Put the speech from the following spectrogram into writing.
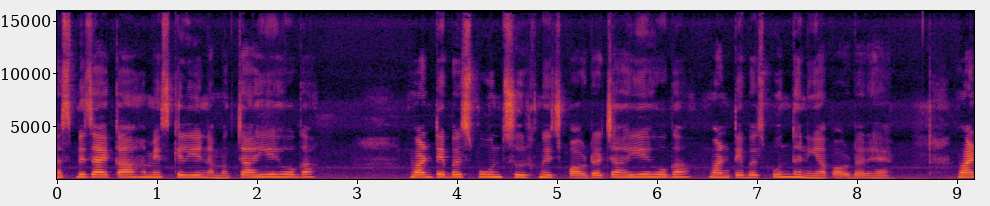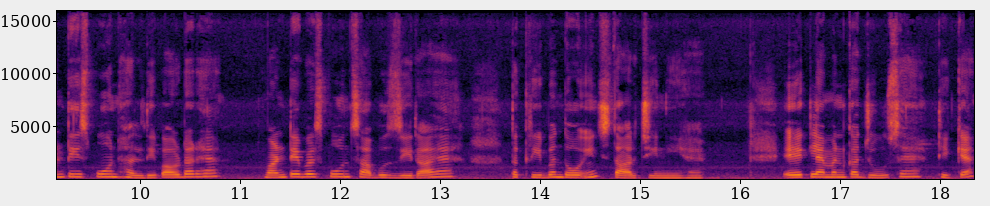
हसब ज़ायका हमें इसके लिए नमक चाहिए होगा। वन टेबल स्पून सुरख मिर्च पाउडर चाहिए होगा. वन टेबल स्पून धनिया पाउडर है. वन टीस्पून हल्दी पाउडर है. वन टेबल स्पून साबुत ज़ीरा है. तकरीबन दो इंच दारचीनी है. एक लेमन का जूस है, ठीक है?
